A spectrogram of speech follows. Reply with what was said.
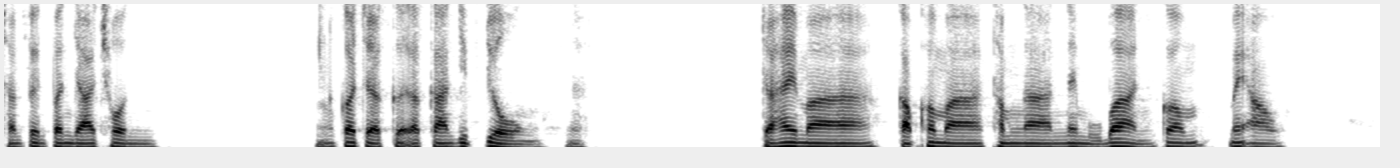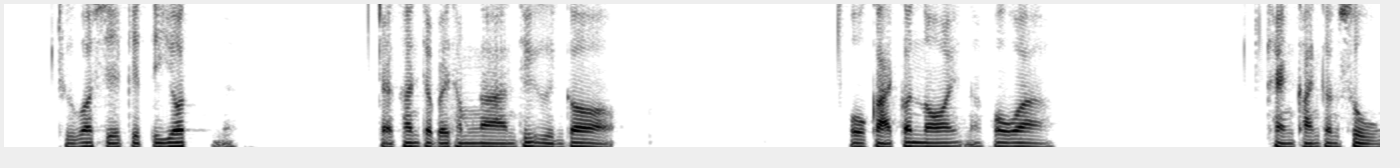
ฉันเป็นปัญญาชน ก็จะเกิดอาการหยิบโยงนะจะให้มากลับเข้ามาทำงานในหมู่บ้านก็ไม่เอา ถือว่าเสียเกียรติยศนะแต่ขั้นจะไปทำงานที่อื่นก็ โอกาสก็น้อยนะเพราะว่า แข่งขันกันสูง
